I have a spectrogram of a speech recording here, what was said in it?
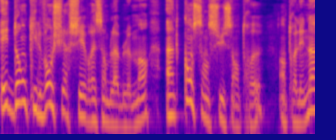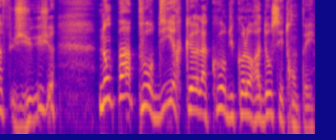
Et donc ils vont chercher vraisemblablement un consensus entre eux, entre les neuf juges, non pas pour dire que la Cour du Colorado s'est trompée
